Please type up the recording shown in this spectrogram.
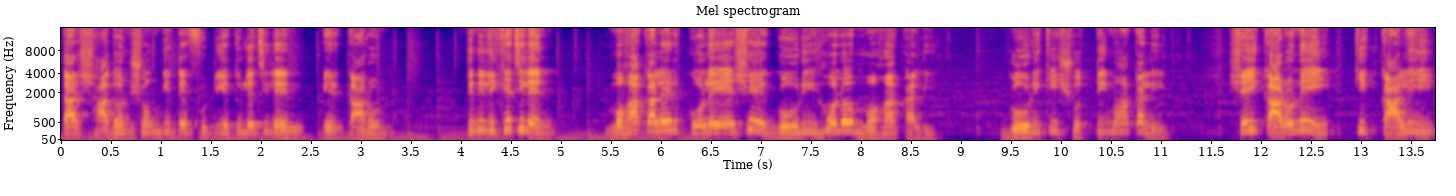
তার সাধন সঙ্গীতে ফুটিয়ে তুলেছিলেন এর কারণ। তিনি লিখেছিলেন, মহাকালের কোলে এসে গৌরী হল মহাকালী। গৌরী কি সত্যি মহাকালী? সেই কারণেই কি কালী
